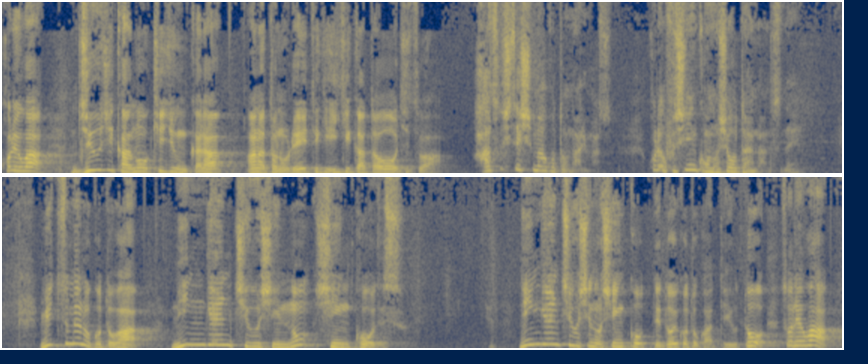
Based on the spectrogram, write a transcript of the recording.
これは十字架の基準からあなたの霊的生き方を実は外してしまうことになります。これは不信仰の正体なんですね。3つ目のことは人間中心の信仰です。人間中心の信仰ってどういうことかっていうとそれは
